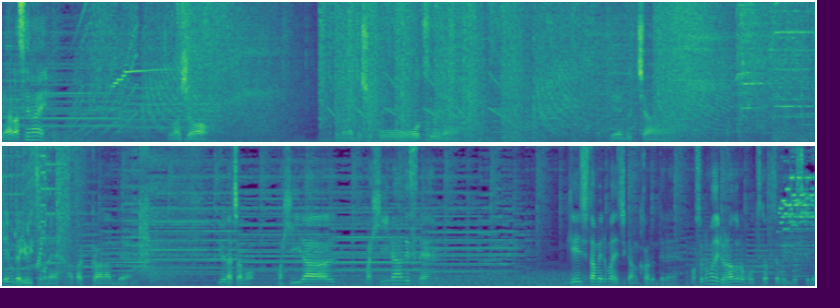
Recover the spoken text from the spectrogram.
やらせない。行きましょう。こんな感じでしょ。おお強いね。レムちゃん。レムが唯一のねアタッカーなんで。ユーナちゃんも、まあ、ヒーラーまあヒーラーですね。ゲージ貯めるまで時間かかるんでね、まあ、それまでルナドラゴンを使っててもいいんですけど。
